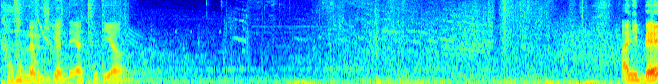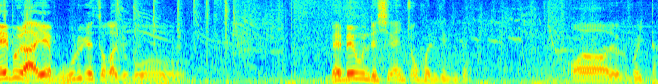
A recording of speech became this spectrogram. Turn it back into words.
다섯 명 죽였네요 드디어. 아니 맵을 아예 모르겠어가지고 맵 배우는데 시간이 좀 걸리겠는데? 어 여기 뭐 있다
